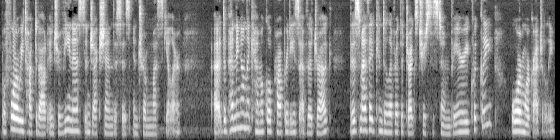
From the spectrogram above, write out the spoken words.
before we talked about intravenous injection, this is intramuscular. Uh, depending on the chemical properties of the drug, this method can deliver the drugs to your system very quickly or more gradually.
